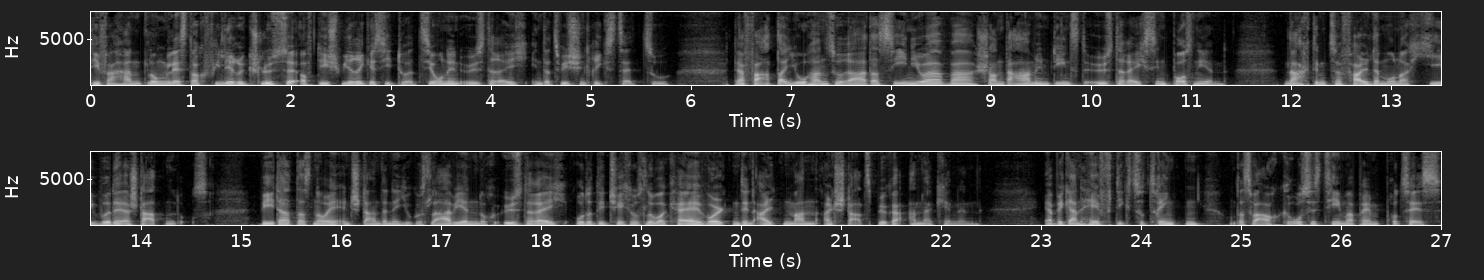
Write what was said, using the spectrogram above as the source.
Die Verhandlung lässt auch viele Rückschlüsse auf die schwierige Situation in Österreich in der Zwischenkriegszeit zu. Der Vater Johann Surada senior war Gendarm im Dienste Österreichs in Bosnien. Nach dem Zerfall der Monarchie wurde er staatenlos. Weder das neu entstandene Jugoslawien noch Österreich oder die Tschechoslowakei wollten den alten Mann als Staatsbürger anerkennen. Er begann heftig zu trinken, und das war auch großes Thema beim Prozess,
